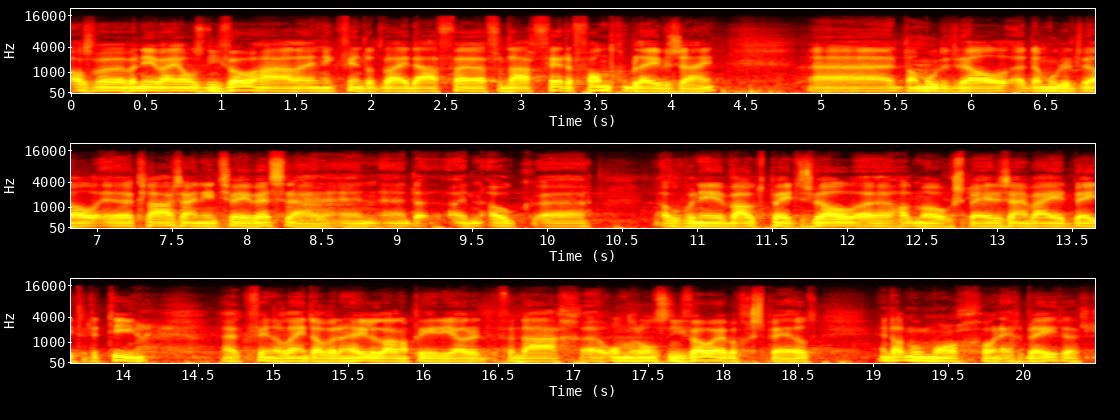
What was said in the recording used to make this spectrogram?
als we, wanneer wij ons niveau halen, en ik vind dat wij daar va- vandaag verder van gebleven zijn, dan moet het wel, dan moet het wel klaar zijn in twee wedstrijden. En, en ook, ook wanneer Wouter Peters wel eh, had mogen spelen, zijn wij het betere team. Eh, ik vind alleen dat we een hele lange periode vandaag eh, onder ons niveau hebben gespeeld. En dat moet morgen gewoon echt beter.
